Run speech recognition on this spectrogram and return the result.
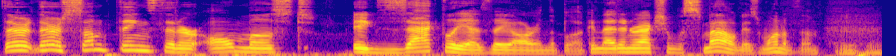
there there are some things that are almost exactly as they are in the book, and that interaction with Smaug is one of them. Mm-hmm.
